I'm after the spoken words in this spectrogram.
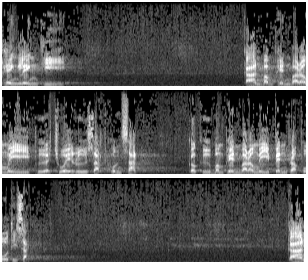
เพ่งเล็งที่การบำเพ็ญบารมีเพื่อช่วยรื้อสัตว์ขนสัตว์ ก็คือบำเพ็ญบารมีเป็นพระโพธิสัตว์ การ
